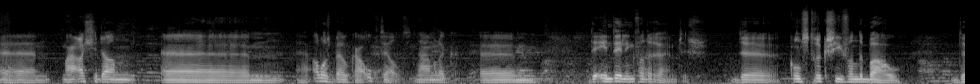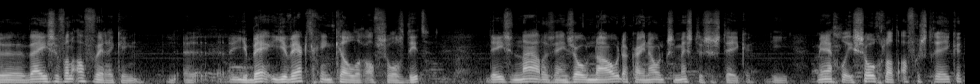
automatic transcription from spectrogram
Uh, maar als je dan ehm, alles bij elkaar optelt... namelijk ehm, de indeling van de ruimtes de constructie van de bouw, de wijze van afwerking. Uh, je, je, werkt geen kelder af zoals dit. Deze naden zijn zo nauw, daar kan je nauwelijks een mes tussen steken. Die mergel is zo glad afgestreken,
